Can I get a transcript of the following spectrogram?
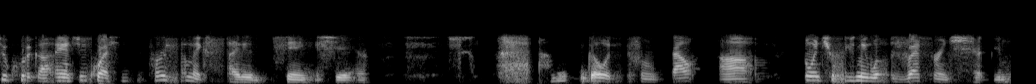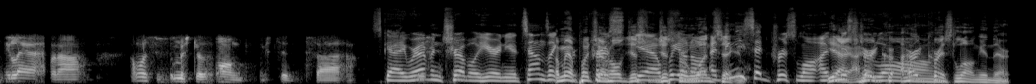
two quick. I'll answer your question. First, I'm excited seeing this year. Go a different route. Uh, what intrigues me was veteranship. You may laugh, but uh, I want to see what Mr. Long brings to this. Uh, Sky, we're having trouble hearing you. It sounds like I'm gonna Chris- put you on hold just- yeah, just for on hold. one I think he said Chris Long. Uh, yeah, Mr. I heard, Long. I heard Chris Long in there.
